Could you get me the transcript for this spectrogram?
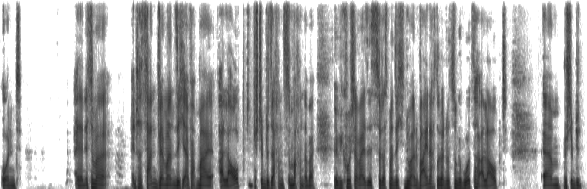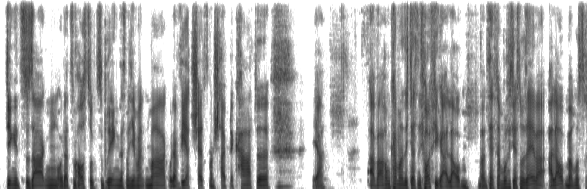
Und äh, dann ist immer interessant, wenn man sich einfach mal erlaubt, bestimmte Sachen zu machen. Aber irgendwie komischerweise ist es so, dass man sich nur an Weihnachten oder nur zum Geburtstag erlaubt, ähm, bestimmte Dinge zu sagen oder zum Ausdruck zu bringen, dass man jemanden mag oder wertschätzt, man schreibt eine Karte, ja. Aber warum kann man sich das nicht häufiger erlauben? Das heißt, man muss sich das nur selber erlauben, man muss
